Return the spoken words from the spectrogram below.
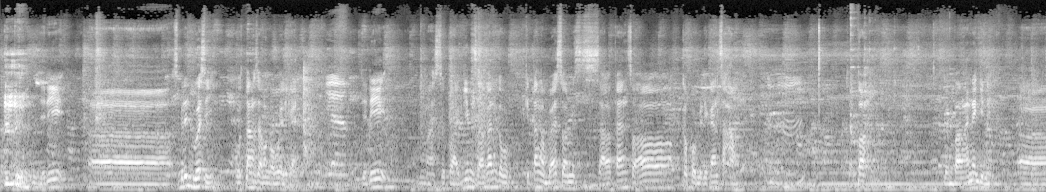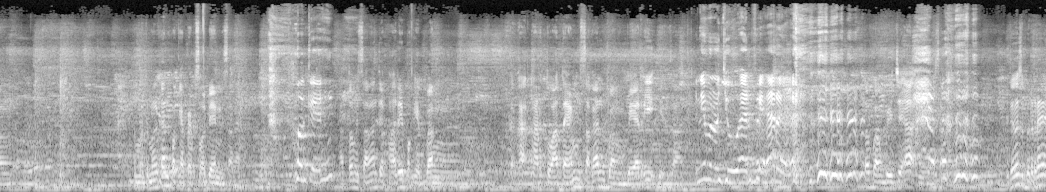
Jadi eh, sebenarnya dua sih utang sama kepemilikan. Ya. Jadi masuk lagi misalkan ke- kita ngebahas soal misalkan soal kepemilikan saham. Contoh, gampangannya gini, eh, teman-teman kan pakai Pepsodent misalnya, oke atau misalkan tiap hari pakai bank ka- kartu ATM misalkan bank BRI gitu misalnya, ini menuju NVR ya atau bank BCA gitu misalnya. Itu kan sebenarnya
